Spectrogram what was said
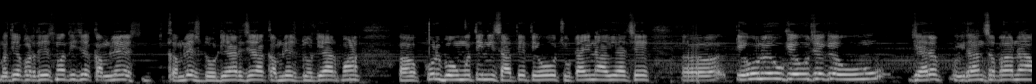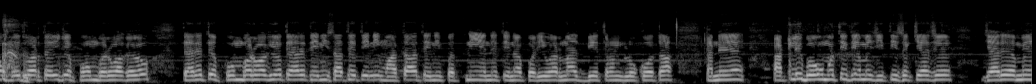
મધ્યપ્રદેશમાંથી જે કમલેશ કમલેશ ડોડિયાર છે, આ કમલેશ ડોઢિયાર પણ ફૂલ બહુમતીની સાથે તેઓ ચૂંટાઈને આવ્યા છે. તેઓનું એવું કહેવું છે કે હું જ્યારે વિધાનસભાના ઉમેદવાર તરીકે ફોર્મ ભરવા ગયો, ત્યારે તે ફોર્મ ભરવા ગયો, ત્યારે તેની સાથે તેની માતા, તેની પત્ની અને તેના પરિવારના બે ત્રણ લોકો હતા. અને આટલી બહુમતીથી અમે જીતી શક્યા છે. જ્યારે અમે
